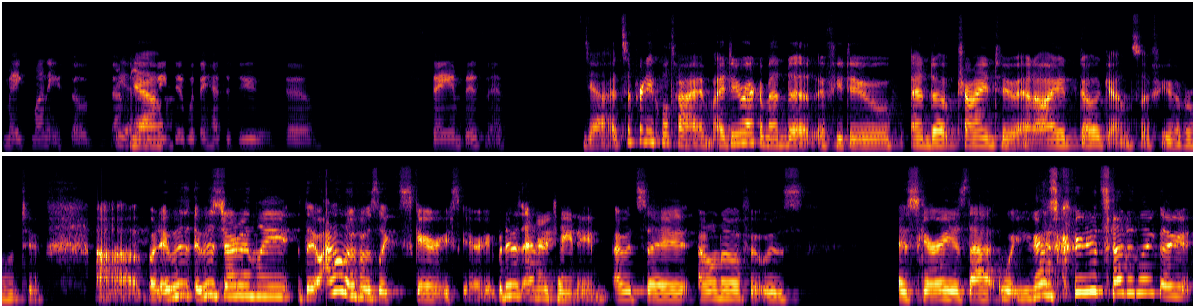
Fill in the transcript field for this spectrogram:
make money, so that yeah. they did what they had to do to stay in business. Yeah, it's a pretty cool time. I do recommend it if you do end up trying to, and I'd go again. So if you ever want to, uh, but it was it was genuinely. I don't know if it was like scary, scary, but it was entertaining. I would say. I don't know if it was as scary as that what you guys created sounded like like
